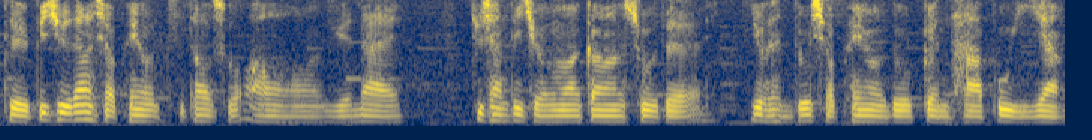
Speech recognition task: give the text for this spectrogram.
对，必须让小朋友知道说，哦，原来就像地球妈妈刚刚说的，有很多小朋友都跟他不一样。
